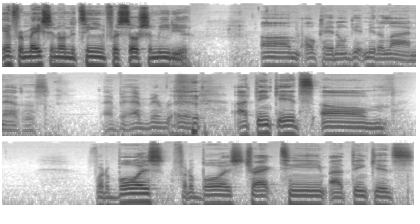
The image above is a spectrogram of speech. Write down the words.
information on the team for social media. Um. Okay, don't get me the line now, cause I've been. I've been. Uh, I think it's um. For the boys, for the boys track team, I think it's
